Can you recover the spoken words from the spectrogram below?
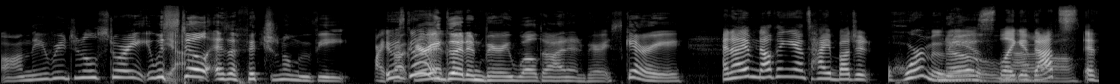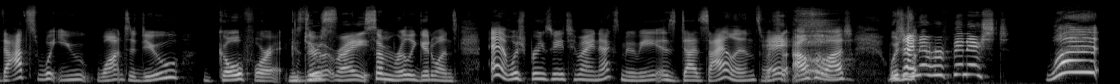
on the original story, it was Yeah. still, as a fictional movie, I It was thought very good. good and very well done and very scary. And I have nothing against high budget horror movies. No, like if at that's if that's what you want to do, go for it. Because there's it right. some really good ones. And which brings me to my next movie is Dead Silence, which Hey. I also watched. Which, is- I never finished. what?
